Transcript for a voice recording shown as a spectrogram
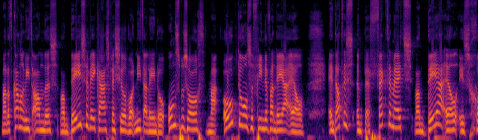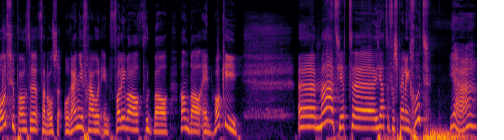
Maar dat kan ook niet anders, want deze WK-special wordt niet alleen door ons bezorgd, maar ook door onze vrienden van DHL. En dat is een perfecte match, want DHL is groot supporter van onze Oranje vrouwen in volleybal, voetbal, handbal en hockey. Eh, Maat, je hebt, eh, je had de voorspelling goed. Ja,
